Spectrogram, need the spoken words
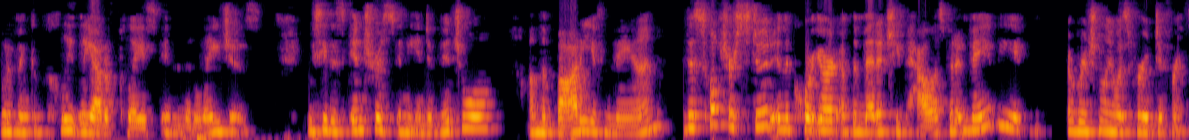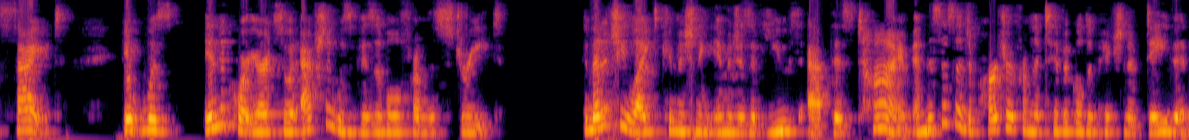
would have been completely out of place in the Middle Ages. We see this interest in the individual, on the body of man. This sculpture stood in the courtyard of the Medici Palace, but it maybe originally was for a different site. It was in the courtyard, so it actually was visible from the street. The Medici liked commissioning images of youth at this time, and this is a departure from the typical depiction of David,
